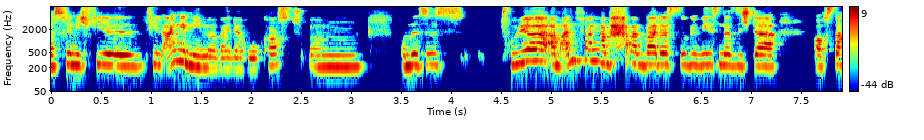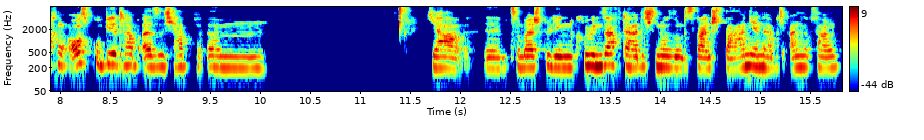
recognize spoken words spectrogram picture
Das finde ich viel, viel angenehmer bei der Rohkost. Ähm, und es ist früher, am Anfang war das so gewesen, dass ich da auch Sachen ausprobiert habe. Also ich habe ähm, ja, äh, zum Beispiel den grünen Saft, da hatte ich nur so, das war in Spanien, da habe ich angefangen,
